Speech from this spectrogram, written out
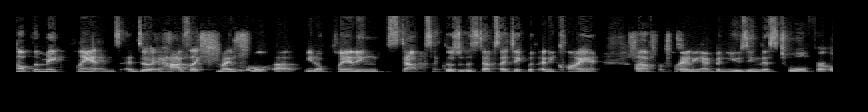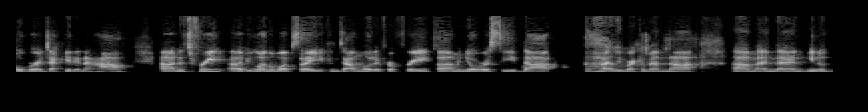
help them make plans. And so it has like my little, uh, you know, planning steps. Like those are the steps I take with any client uh, for planning. I've been using this tool for over a decade and a half, and it's free. Uh, if you go on the website, you can download it for free, um, and you'll receive that I highly recommend that. Um, and then, you know,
